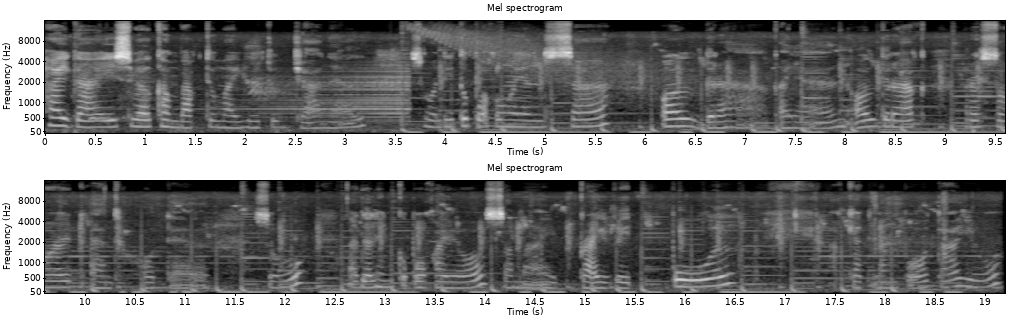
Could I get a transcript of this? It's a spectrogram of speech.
Hi guys! Welcome back to my YouTube channel. So, dito po ako ngayon sa Aldrak. Ayan, Aldrak Resort and Hotel. So, dadalhin ko po kayo sa my private pool. Akyat lang po tayo.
